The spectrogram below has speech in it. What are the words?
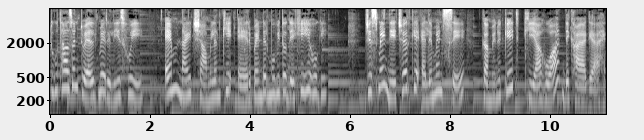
2012 में रिलीज़ हुई एम नाइट श्यामलन की एयरबेंडर मूवी तो देखी ही होगी, जिसमें नेचर के एलिमेंट्स से कम्युनिकेट किया हुआ दिखाया गया है।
